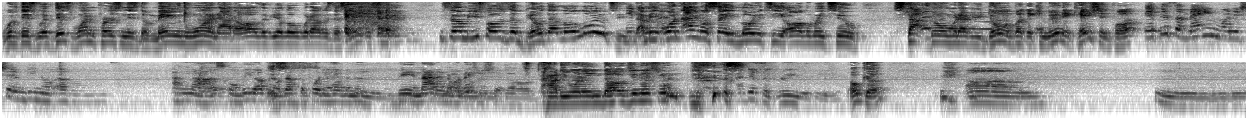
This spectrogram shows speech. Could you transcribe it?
with this, with this one person is the main one out of all of your little whatever's that's making something, you feel me? You're supposed to build that little loyalty. If I mean, well, I ain't gonna say loyalty all the way to stop doing whatever you're doing, but the communication part. If it's a main one, it shouldn't be no other ones. I Nah, it's gonna be other ones. That's the point of having a, being not in a relationship. How do you want to indulge in this one? I disagree with you. okay. Um, hmm.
